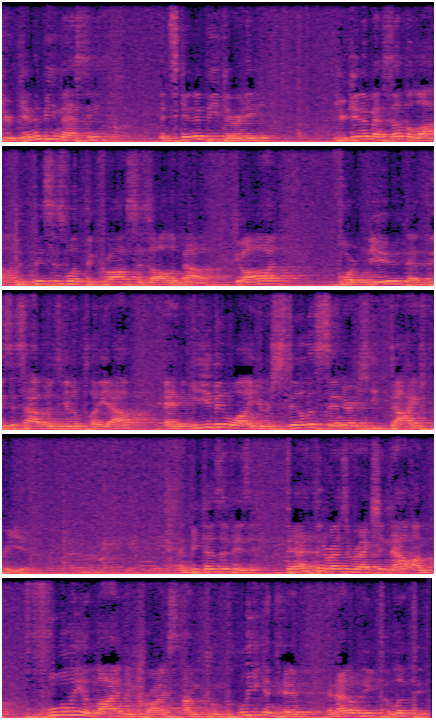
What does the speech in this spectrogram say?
you're going to be messy. It's going to be dirty. You're going to mess up a lot, but this is what the cross is all about. God foreknew that this is how it was going to play out, and even while you were still a sinner, He died for you. And because of His death and resurrection, now I'm fully alive in Christ. I'm complete in Him, and I don't need to look to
